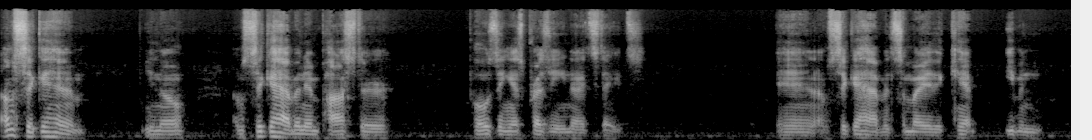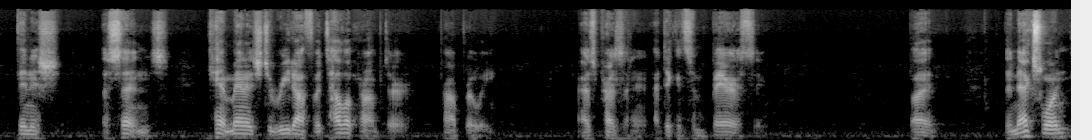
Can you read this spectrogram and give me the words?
I'm sick of him. You know, I'm sick of having an imposter posing as president of the United States. And I'm sick of having somebody that can't even finish a sentence, can't manage to read off a teleprompter properly as president. I think it's embarrassing. But the next one,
